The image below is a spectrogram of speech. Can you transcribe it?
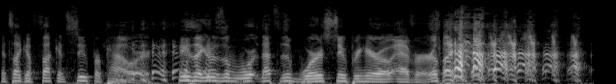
It's like a fucking superpower. He's like it was the wor- that's the worst superhero ever. Like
